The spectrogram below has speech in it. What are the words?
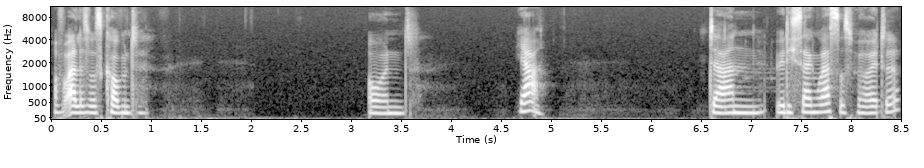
auf alles, was kommt. Und ja dann würde ich sagen, war es das für heute.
